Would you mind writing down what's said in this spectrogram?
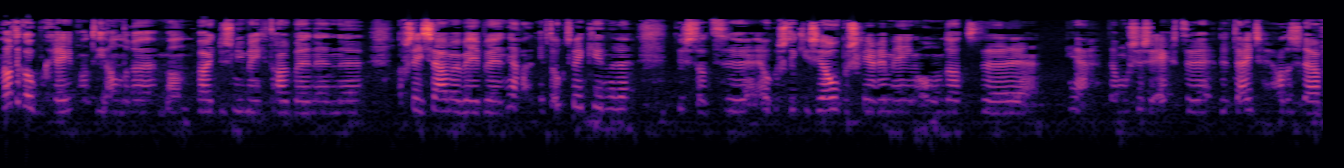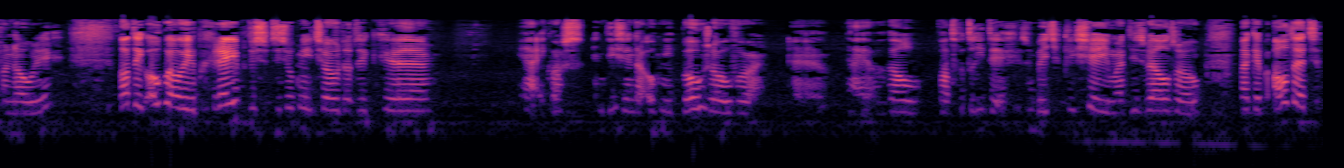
Wat ik ook begreep, want die andere man waar ik dus nu mee getrouwd ben en uh, nog steeds samen mee ben, ja, heeft ook twee kinderen. Dus dat uh, ook een stukje zelfbescherming, omdat uh, ja, dan moesten ze echt de tijd hadden ze daarvoor nodig. Wat ik ook wel weer begreep, dus het is ook niet zo dat ik, ja, ik was in die zin daar ook niet boos over nou ja, wel wat verdrietig. Het is een beetje cliché, maar het is wel zo. Maar ik heb altijd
